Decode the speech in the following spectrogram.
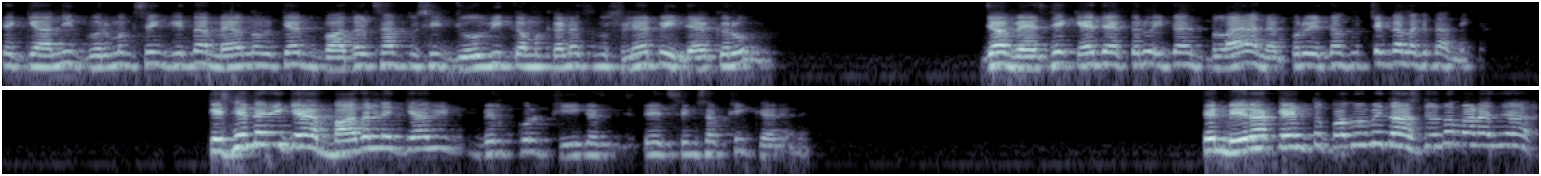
ਤੇ ਗਿਆਨੀ ਗੁਰਮੁਖ ਸਿੰਘ ਕਹਿੰਦਾ, ਮੈਂ ਉਹਨਾਂ ਨੂੰ ਕਿਹਾ, ਬਾਦਲ ਸਾਹਿਬ, ਤੁਸੀਂ ਜੋ ਵੀ ਕੰਮ ਕਰਨਾ, ਤੁਹਾਨੂੰ ਸੁਣਿਆ ਭੇਜਿਆ ਕਰੋ। ਜਾਂ ਵੈਸੇ ਕਹਿ ਦਿਆ ਕਰੋ ਇਦਾਂ ਬੁਲਾਇਆ ਨਾ ਕਰੋ ਇਦਾਂ ਕੋਈ ਚੰਗਾ ਲੱਗਦਾ ਨਹੀਂ। ਕਿਸੇ ਨੇ ਨਹੀਂ ਕਿਹਾ, ਬਾਦਲ ਨੇ ਕਿਹਾ ਵੀ ਬਿਲਕੁਲ ਠੀਕ ਹੈ ਤੇ ਸਿੰਘ ਸਾਹਿਬ ਠੀਕ ਕਹਿ ਰਹੇ ਨੇ। ਤੇ ਮੇਰਾ ਕਹਿਣ ਤੋਂ ਪ੍ਰਭੂ ਵੀ ਦੱਸ ਦਿਓ ਨਾ ਮਾੜਾ ਜਿਹਾ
